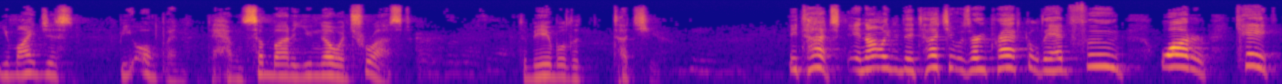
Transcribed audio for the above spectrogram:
you might just be open to having somebody you know and trust to be able to touch you. They touched. And not only did they touch, it was very practical. They had food, water, cake.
